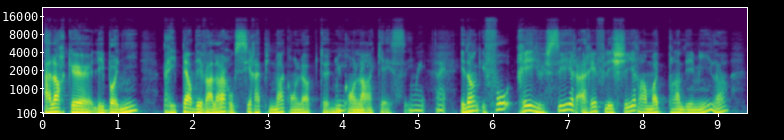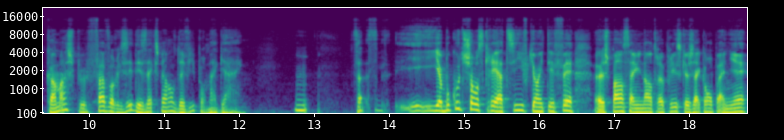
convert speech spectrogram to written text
Alors que les bonis, ben, ils perdent des valeurs aussi rapidement qu'on l'a obtenu, Oui, qu'on oui. l'a encaissé. Oui. Et donc, il faut réussir à réfléchir en mode pandémie, là, comment je peux favoriser des expériences de vie pour ma gang? Mm. Il y a beaucoup de choses créatives qui ont été faites. Euh, je pense à une entreprise que j'accompagnais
